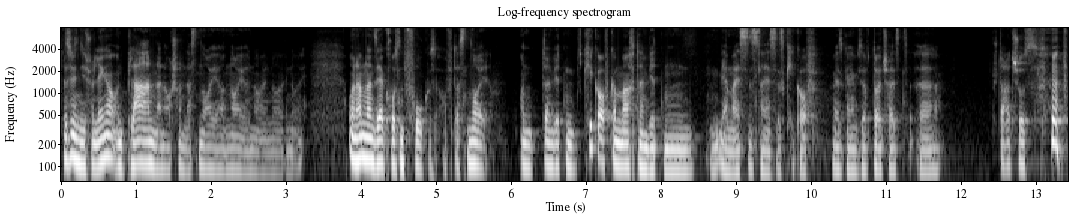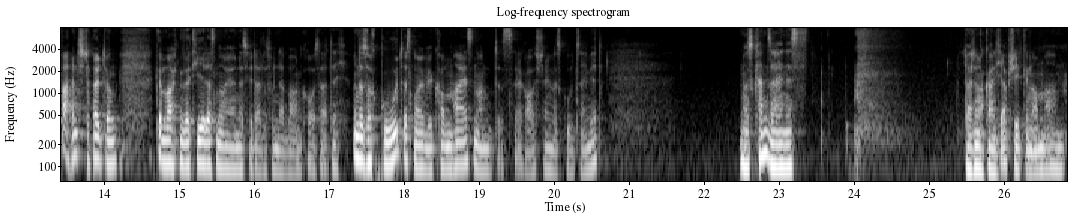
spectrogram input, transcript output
Das wissen die schon länger und planen dann auch schon das Neue und Neue, Neue, Neue, Neue. Und haben dann sehr großen Fokus auf das Neue. Und dann wird ein Kickoff gemacht, dann wird ein, ja meistens heißt es Kickoff, ich weiß gar nicht, wie es auf Deutsch heißt, äh, Startschlussveranstaltung gemacht und gesagt, hier das Neue und das wird alles wunderbar und großartig. Und das ist auch gut, das Neue willkommen heißen und das herausstellen, was gut sein wird. Nur es kann sein, dass Leute noch gar nicht Abschied genommen haben.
